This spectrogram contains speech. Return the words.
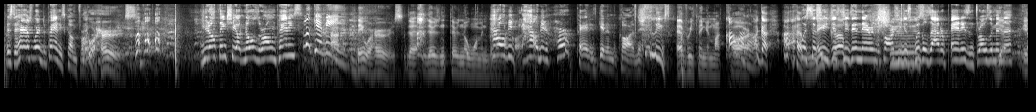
Mr. Harris, where'd the panties come from? They were hers. You don't think she knows her own panties? look at me. They were hers. There's there's no woman. been in How my did car. how did her panties get in the car then? She leaves everything in my oh car. God. I got. I I have Well, so she just she's in there in the car. She just wiggles out her panties and throws them in Yeah, the it-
